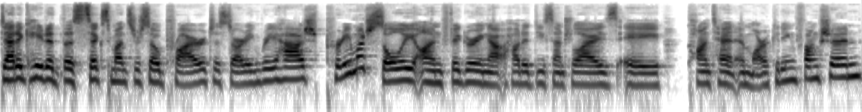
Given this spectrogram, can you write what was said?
dedicated the six months or so prior to starting rehash pretty much solely on figuring out how to decentralize a content and marketing function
